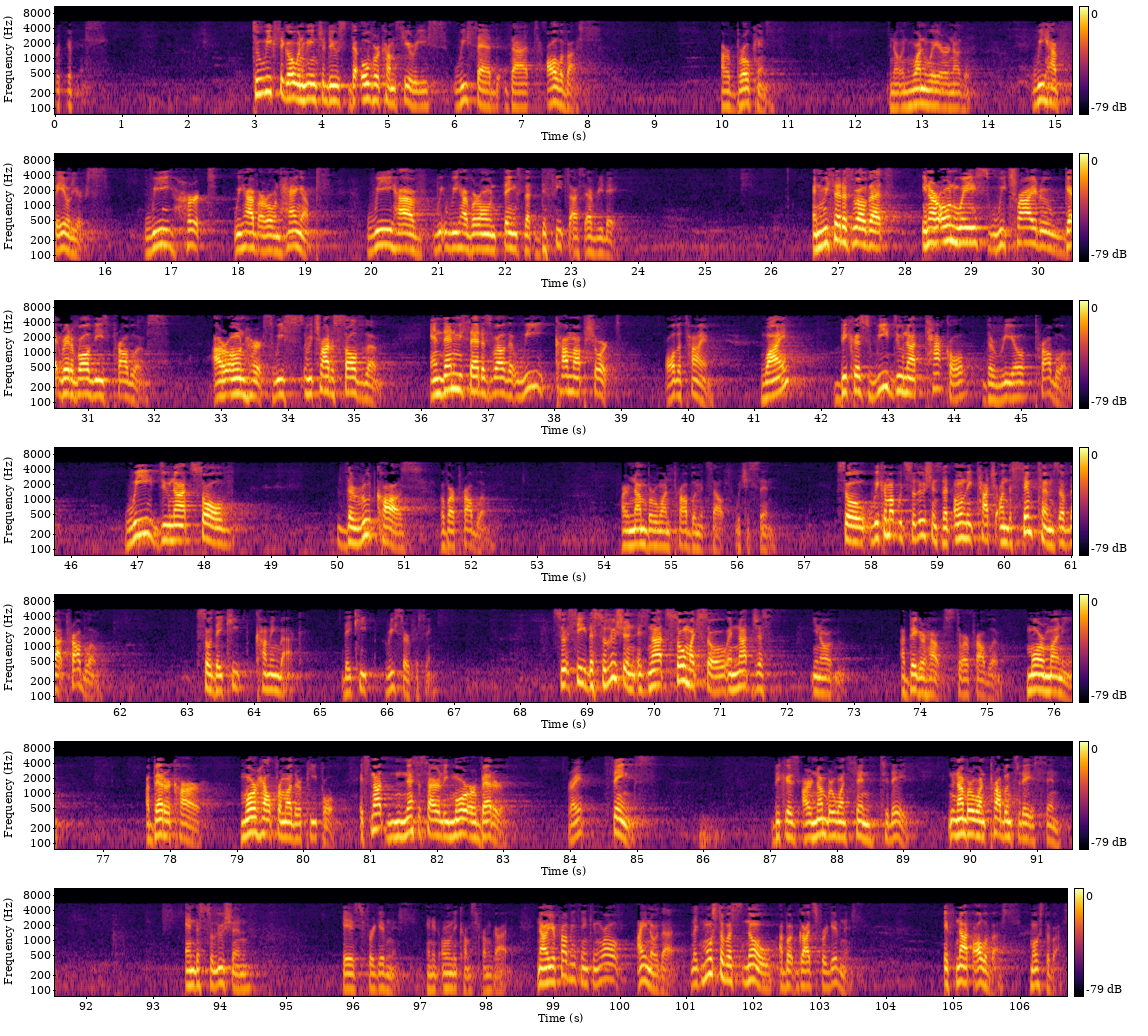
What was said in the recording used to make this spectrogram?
Forgiveness. Two weeks ago, when we introduced the Overcome series, we said that all of us are broken, you know, in one way or another. We have failures. We hurt. We have our own hang-ups. We have, we, we have our own things that defeats us every day. And we said as well that in our own ways, we try to get rid of all these problems our own hurts. We, we try to solve them. And then we said as well that we come up short all the time. Why? Because we do not tackle the real problem. We do not solve the root cause of our problem. Our number one problem itself, which is sin. So we come up with solutions that only touch on the symptoms of that problem. So they keep coming back. They keep resurfacing. So see, the solution is not so much so, and not just, you know, a bigger house to our problem, more money, a better car, more help from other people. It's not necessarily more or better, right? Things. Because our number one sin today, the number one problem today is sin. And the solution is forgiveness. And it only comes from God. Now you're probably thinking, well, I know that. Like most of us know about God's forgiveness. If not all of us, most of us.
